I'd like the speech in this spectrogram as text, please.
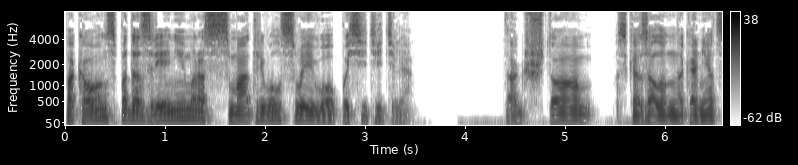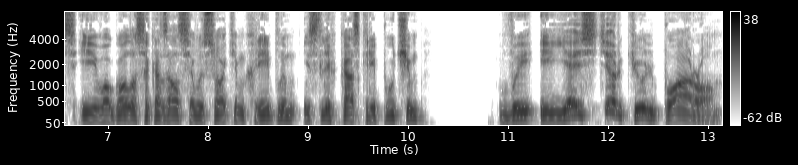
пока он с подозрением рассматривал своего посетителя. «Так что», — сказал он наконец, и его голос оказался высоким, хриплым и слегка скрипучим, «Вы и есть Эркюль Пуаро,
